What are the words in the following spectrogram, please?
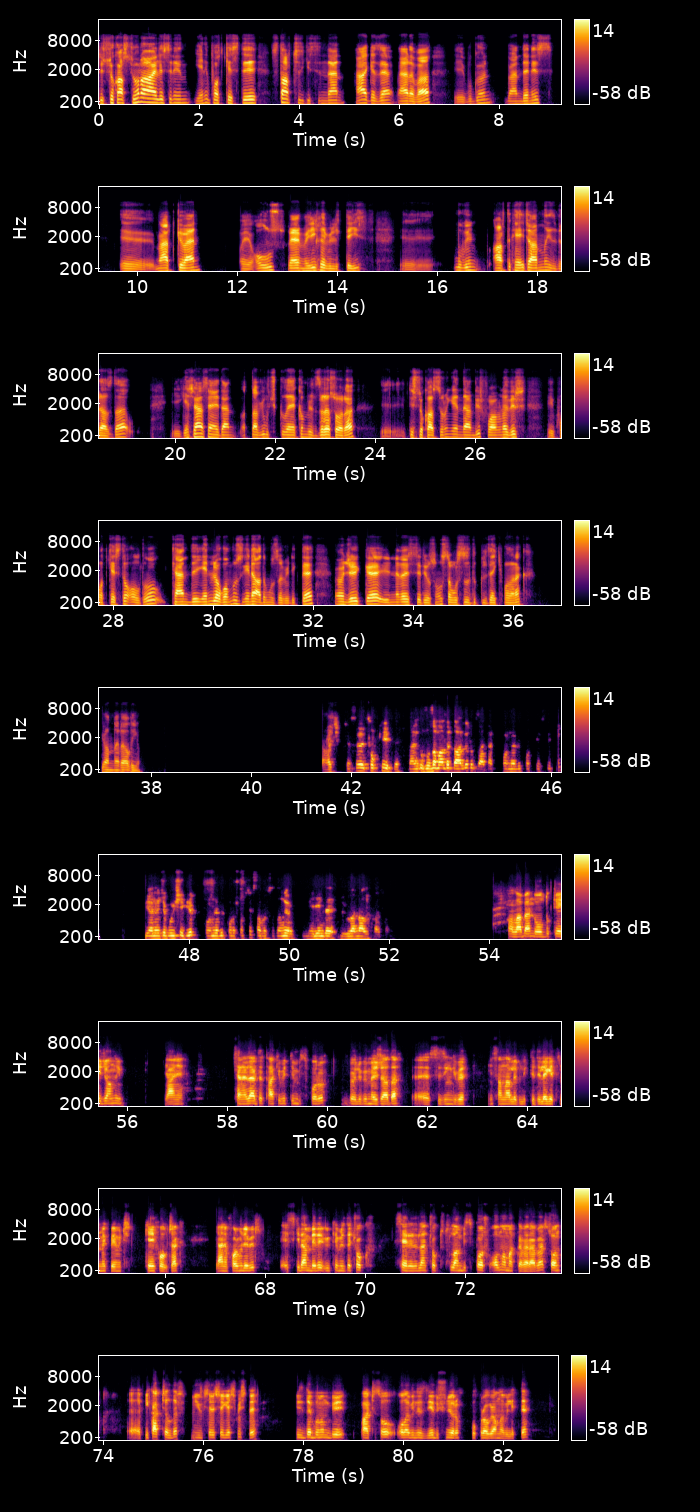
Distokasyon ailesinin yeni podcast'i Start çizgisinden herkese merhaba. E, bugün bendeniz e, Mert Güven, e, Oğuz ve Melih ile birlikteyiz. E, bugün artık heyecanlıyız biraz da. E, geçen seneden hatta bir buçuk yıla yakın bir sıra sonra e, Distokasyon'un yeniden bir Formula 1 e, podcast'te olduğu kendi yeni logomuz, yeni adımızla birlikte. Öncelikle e, neler hissediyorsunuz? Sabırsızlık bize ekip olarak onları alayım. Açıkçası çok keyifli. Ben uzun zamandır darlıyordum zaten Formula 1 podcast'i için. Bir an önce bu işe girip Formula 1 konuşmak için sabırsızlanıyorum. Melih'in de duygularını aldıktan sonra. Vallahi ben de oldukça heyecanlıyım. Yani senelerdir takip ettiğim bir sporu böyle bir mecrada e, sizin gibi insanlarla birlikte dile getirmek benim için keyif olacak. Yani Formula 1 eskiden beri ülkemizde çok seyredilen, çok tutulan bir spor olmamakla beraber son e, birkaç yıldır bir yükselişe geçmişti. Biz de bunun bir parçası olabiliriz diye düşünüyorum bu programla birlikte.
